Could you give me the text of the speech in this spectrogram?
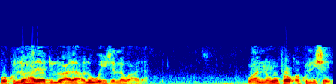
وكل هذا يدل على علوه جل وعلا وأنه فوق كل شيء.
